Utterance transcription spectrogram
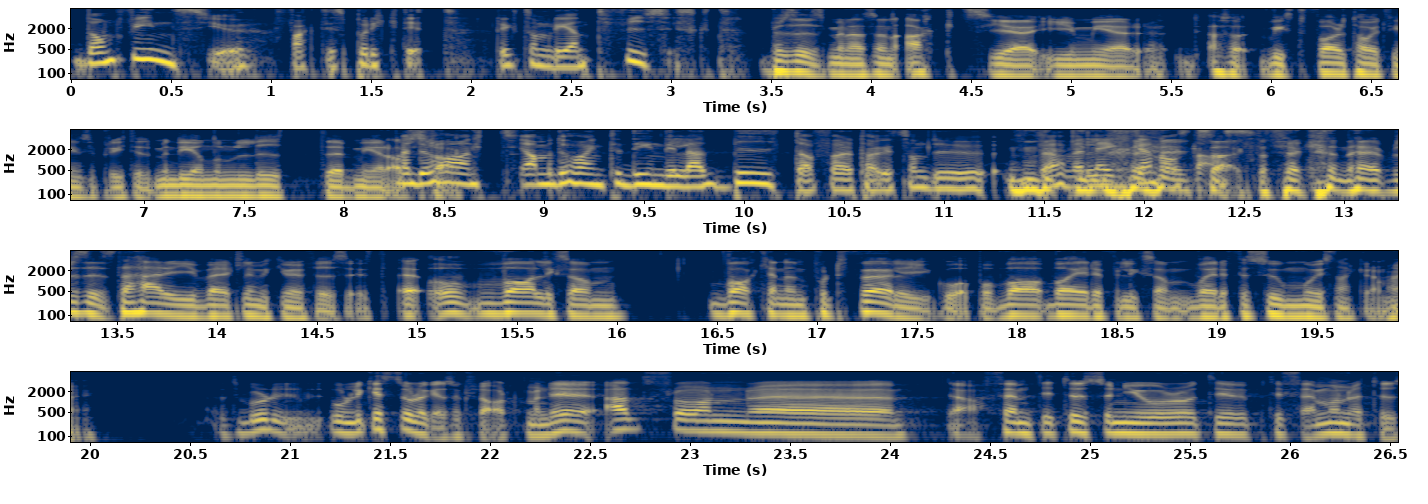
de finns ju faktiskt på riktigt, liksom rent fysiskt. Precis, medan en aktie är ju mer, alltså, visst företaget finns ju på riktigt men det är ändå lite mer abstrakt. Men du har, ja, men du har inte din lilla bit av företaget som du behöver lägga någonstans. Exakt, jag kan, nej precis, det här är ju verkligen mycket mer fysiskt. Eh, och vad, liksom, vad kan en portfölj gå på? Vad, vad, är, det för liksom, vad är det för summor vi snackar om här? Alltså, det beror olika storlekar såklart, men det är allt från eh, ja, 50 000 euro till, till 500 000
